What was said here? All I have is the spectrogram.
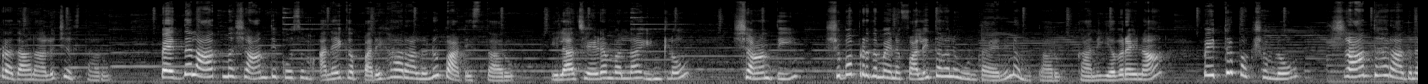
ప్రదానాలు చేస్తారు. పెద్దల ఆత్మ శాంతి కోసం అనేక పరిహారాలను పాటిస్తారు. ఇలా చేయడం వల్ల ఇంట్లో శాంతి శుభప్రదమైన ఫలితాలు ఉంటాయని నమ్ముతారు. కానీ ఎవరైనా పితృపక్షంలో శ్రాద్ధారాధన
